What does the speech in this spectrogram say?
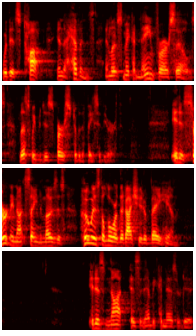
with its top in the heavens, and let us make a name for ourselves, lest we be dispersed over the face of the earth. It is certainly not saying to Moses, Who is the Lord that I should obey him? It is not as Nebuchadnezzar did.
